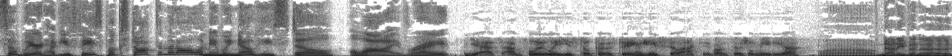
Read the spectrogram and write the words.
So weird. Have you Facebook stalked him at all? I mean, we know he's still alive, right? Yes, absolutely. He's still posting. He's still active on social media. Wow. Not even a,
